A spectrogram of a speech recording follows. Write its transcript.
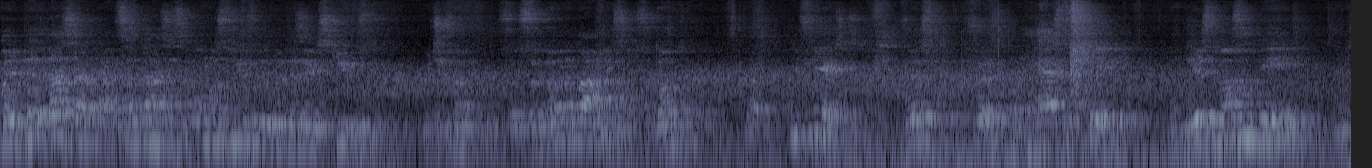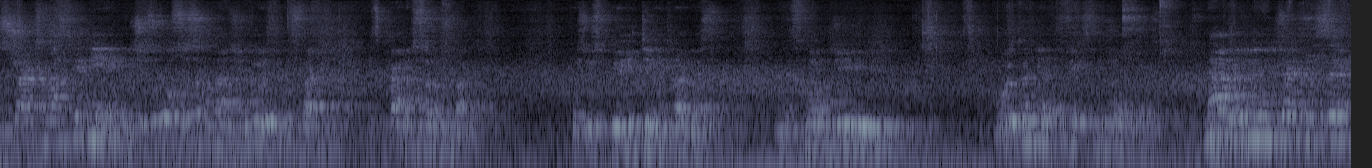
what it do- does right now, sometimes it's almost used bit as an excuse, which is not good. So, so don't allow yourself. So don't it. First, first, it has to stay, and this mustn't be, and the strikes must come in, which is also sometimes you do it. It's it's kind of sort of like because you're hitting it like this, and it's not really work on that. Fix the ball first. Now we're doing exactly the same.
